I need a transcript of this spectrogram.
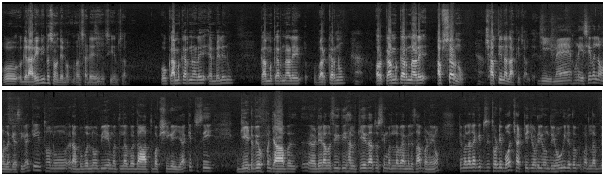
ਉਹ ਗਰਾਰੀ ਨਹੀਂ ਫਸਾਉਂਦੇ ਸਾਡੇ ਸੀਐਮ ਸਾਹਿਬ। ਉਹ ਕੰਮ ਕਰਨ ਵਾਲੇ ਐਮਐਲਏ ਨੂੰ ਕੰਮ ਕਰਨ ਵਾਲੇ ਵਰਕਰ ਨੂੰ ਹਾਂ। ਔਰ ਕੰਮ ਕਰਨ ਵਾਲੇ ਅਫਸਰ ਨੂੰ ਛਾਤੀ ਨਾਲ ਲਾ ਕੇ ਚੱਲਦੇ ਆ। ਜੀ ਮੈਂ ਹੁਣ ਇਸੇ ਵੱਲ ਆਉਣ ਲੱਗਿਆ ਸੀਗਾ ਕਿ ਤੁਹਾਨੂੰ ਰੱਬ ਵੱਲੋਂ ਵੀ ਇਹ ਮਤਲਬ ਦਾਤ ਬਖਸ਼ੀ ਗਈ ਆ ਕਿ ਤੁਸੀਂ ਗੇਟਵੇ ਆਫ ਪੰਜਾਬ ਡੇਰਾਬੱਸੀ ਦੀ ਹਲਕੇ ਦਾ ਤੁਸੀਂ ਮਤਲਬ ਐਮਐਲਏ ਸਾਹਿਬ ਬਣੇ ਹੋ। ਤੇ ਮੈਨੂੰ ਲੱਗਦਾ ਕਿ ਤੁਸੀਂ ਤੁਹਾਡੀ ਬਹੁਤ ਛਾਤੀ ਚੌੜੀ ਹੁੰਦੀ ਹੋਊਗੀ ਜਦੋਂ ਮਤਲਬ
